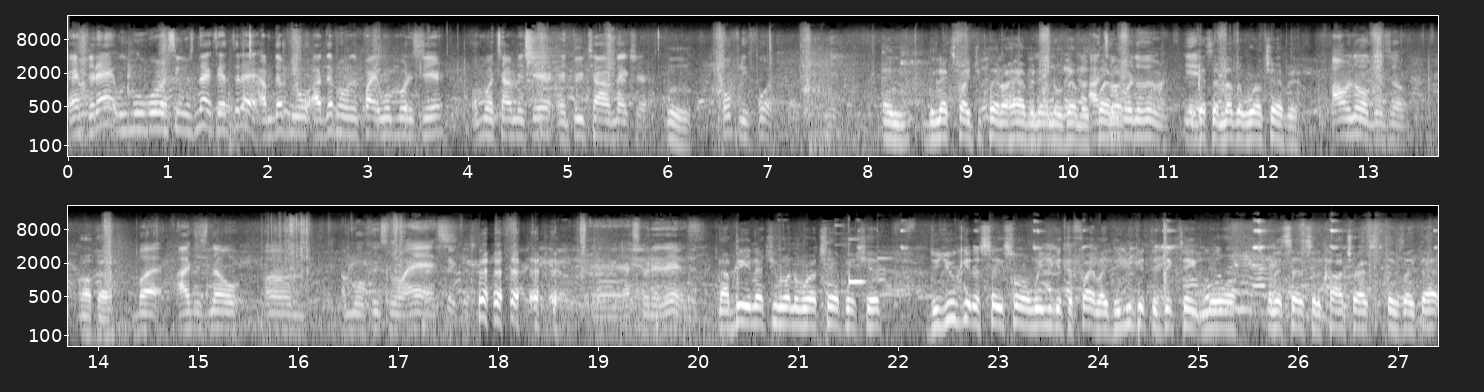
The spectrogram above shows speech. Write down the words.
after that, we move on and see what's next. After that, I'm definitely, I definitely want to fight one more this year, one more time this year, and three times next year. Hopefully four. But, yeah. And the next fight you plan on having in November? plan October, on, November. Yeah. Against another world champion. I don't know against him, Okay. but I just know um, I'm gonna fix my ass. yeah, that's what it is. Now, being that you won the world championship, do you get a say so on where you get to fight? Like, do you get to dictate more in the sense of the contracts and things like that?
